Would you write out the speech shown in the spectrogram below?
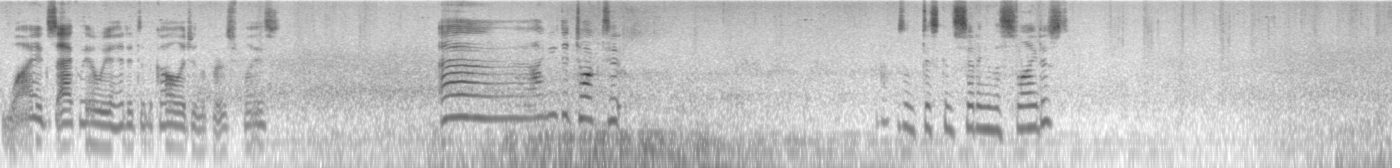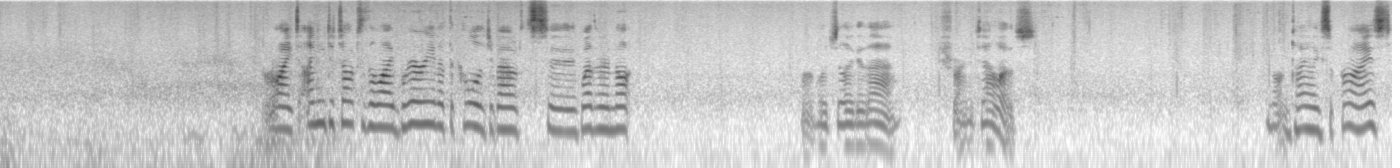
Why exactly are we headed to the college in the first place? Uh, I need to talk to... That wasn't disconcerting in the slightest. Right, I need to talk to the librarian at the college about uh, whether or not... What would you look at that? Shrine of Talos. I'm not entirely surprised.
